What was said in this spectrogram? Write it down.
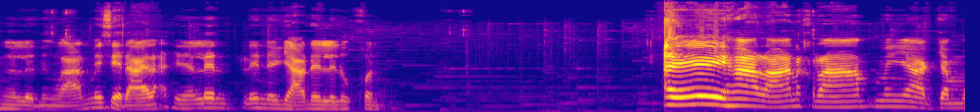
เงินเหลือหนึ่งล้านไม่เสียดายละทีนี้เล่นเล่นยาวๆได้เลยทุกคน เอ้ห้าล้านครับ ไม่อยากจะโม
